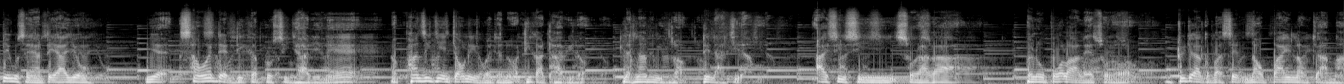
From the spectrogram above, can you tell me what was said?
ပြည်မှုဆိုင်ရာတရားရုံးရဲ့ဆောင်ရွက်တဲ့ legal procedure တွေနဲ့နောက်ဖန်ဆီးခြင်းအကြောင်းတွေကိုကျွန်တော်အဓိကထားပြီးတော့လက်လှမ်းမိတော့လေ့လာကြည့်တာပေါ့ ICC ဆိုတာကဘယ်လိုပေါ်လာလဲဆိုတော့ဒုတိယကမ္ဘာစစ်နောက်ပိုင်းလောက်ကြာမှာ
